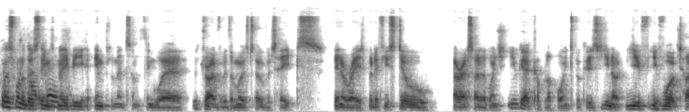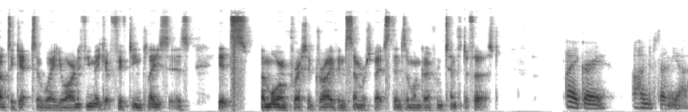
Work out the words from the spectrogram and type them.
well, it's one of those things. Maybe implement something where the driver with the most overtakes in a race, but if you still are outside of the points, you get a couple of points because you know you've you've worked hard to get to where you are, and if you make it 15 places, it's a more impressive drive in some respects than someone going from 10th to first. I agree, 100. percent Yeah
